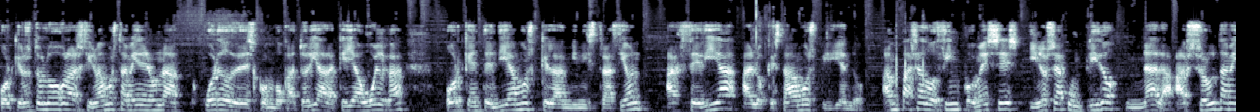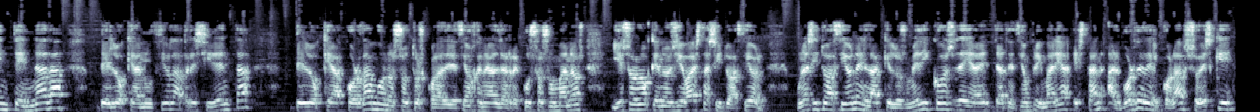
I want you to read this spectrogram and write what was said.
Porque nosotros luego las firmamos también en un acuerdo de desconvocatoria de aquella huelga porque entendíamos que la Administración accedía a lo que estábamos pidiendo. Han pasado cinco meses y no se ha cumplido nada, absolutamente nada de lo que anunció la presidenta de lo que acordamos nosotros con la Dirección General de Recursos Humanos y eso es lo que nos lleva a esta situación. Una situación en la que los médicos de, atención primaria están al borde del colapso. Es que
